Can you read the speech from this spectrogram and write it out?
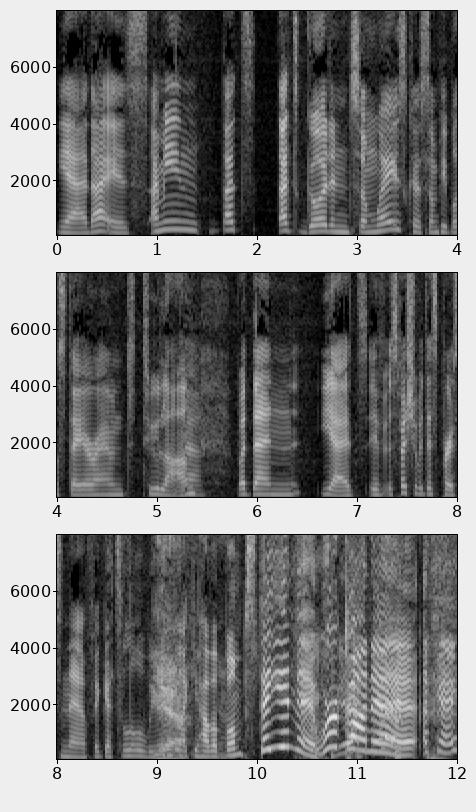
Yeah, that is. I mean, that's that's good in some ways because some people stay around too long. Yeah. But then, yeah, it's if, especially with this person now. If it gets a little weird, Yeah, like you have a yeah. bump, stay in it, work Yeah. on it. Okay.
